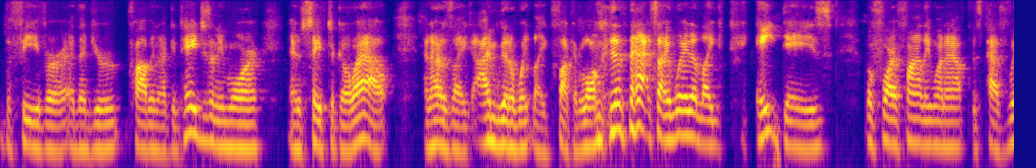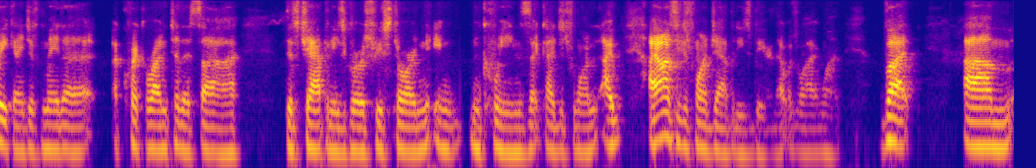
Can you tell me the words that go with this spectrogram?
the fever and then you're probably not contagious anymore and it's safe to go out. And I was like, I'm gonna wait like fucking longer than that. So I waited like eight days before I finally went out this past week and I just made a, a quick run to this uh this Japanese grocery store in, in, in, Queens. Like I just wanted, I, I honestly just wanted Japanese beer. That was why I went. But, um,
